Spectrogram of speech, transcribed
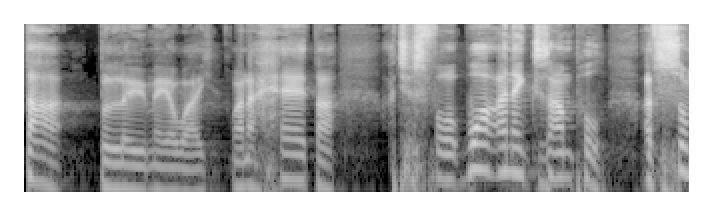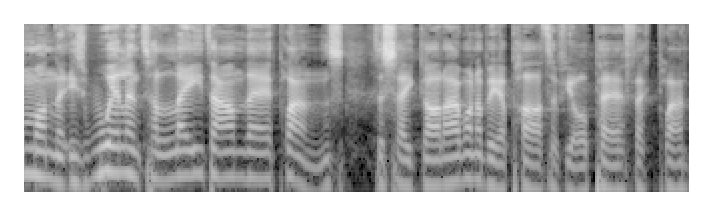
That blew me away. When I heard that, I just thought, what an example of someone that is willing to lay down their plans to say, God, I want to be a part of your perfect plan,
